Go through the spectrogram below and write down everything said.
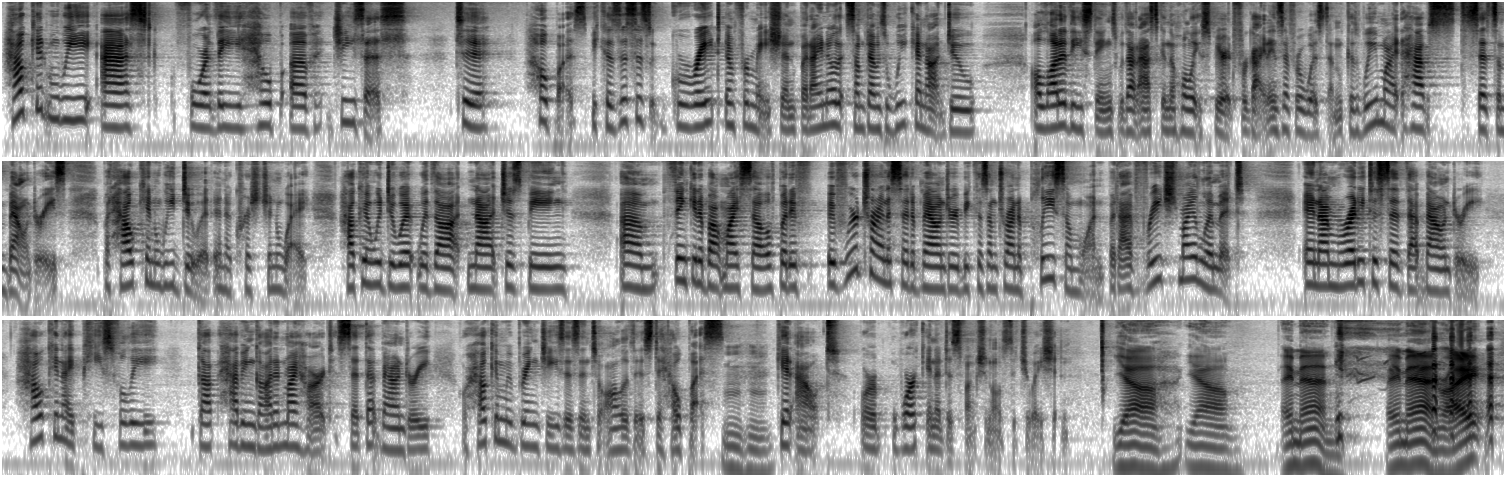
How can we ask for the help of Jesus to help us? Because this is great information, but I know that sometimes we cannot do a lot of these things without asking the Holy Spirit for guidance and for wisdom because we might have set some boundaries. But how can we do it in a Christian way? How can we do it without not just being um, thinking about myself? But if, if we're trying to set a boundary because I'm trying to please someone, but I've reached my limit and I'm ready to set that boundary, how can I peacefully, God, having God in my heart, set that boundary? Or how can we bring Jesus into all of this to help us get out or work in a dysfunctional situation? Yeah, yeah. Amen. Amen, right?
